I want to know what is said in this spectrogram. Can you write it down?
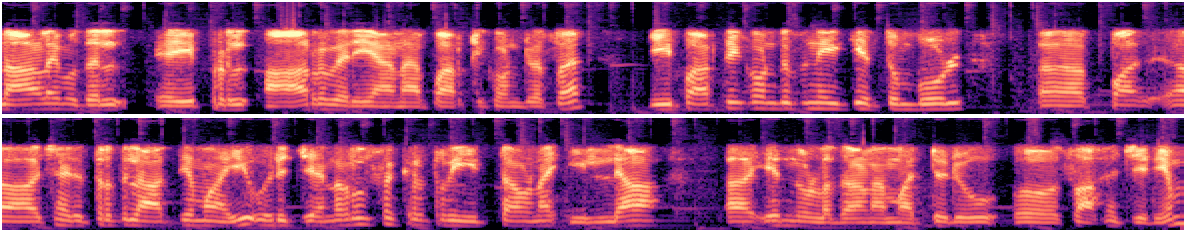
നാളെ മുതൽ ഏപ്രിൽ ആറ് വരെയാണ് പാർട്ടി കോൺഗ്രസ്. ഈ പാർട്ടി കോൺഗ്രസിലേക്ക് എത്തുമ്പോൾ ചരിത്രത്തിൽ ആദ്യമായി ഒരു ജനറൽ സെക്രട്ടറി ഇത്തവണ ഇല്ല എന്നുള്ളതാണ് മറ്റൊരു സാഹചര്യം.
